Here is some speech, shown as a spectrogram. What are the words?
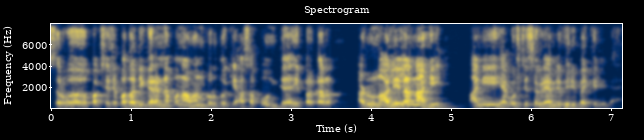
सर्व पक्षाच्या पदाधिकाऱ्यांना पण आवाहन करतो की असा कोणत्याही प्रकार आढळून आलेला नाही आणि ह्या गोष्टी सगळ्या आम्ही व्हेरीफाय केलेल्या आहेत.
